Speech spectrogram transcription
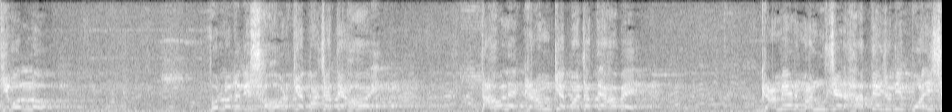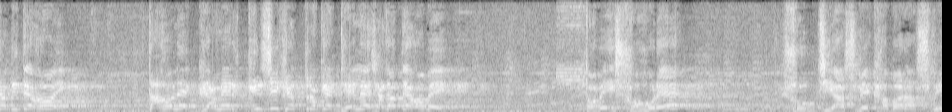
কি বলল? বলল যদি শহরকে বাঁচাতে হয় তাহলে গ্রামকে বাঁচাতে হবে। গ্রামের মানুষের হাতে যদি পয়সা দিতে হয়, তাহলে গ্রামের কৃষিক্ষেত্রকে ঢেলে সাজাতে হবে। তবেই শহরে সবজি আসবে, খাবার আসবে।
